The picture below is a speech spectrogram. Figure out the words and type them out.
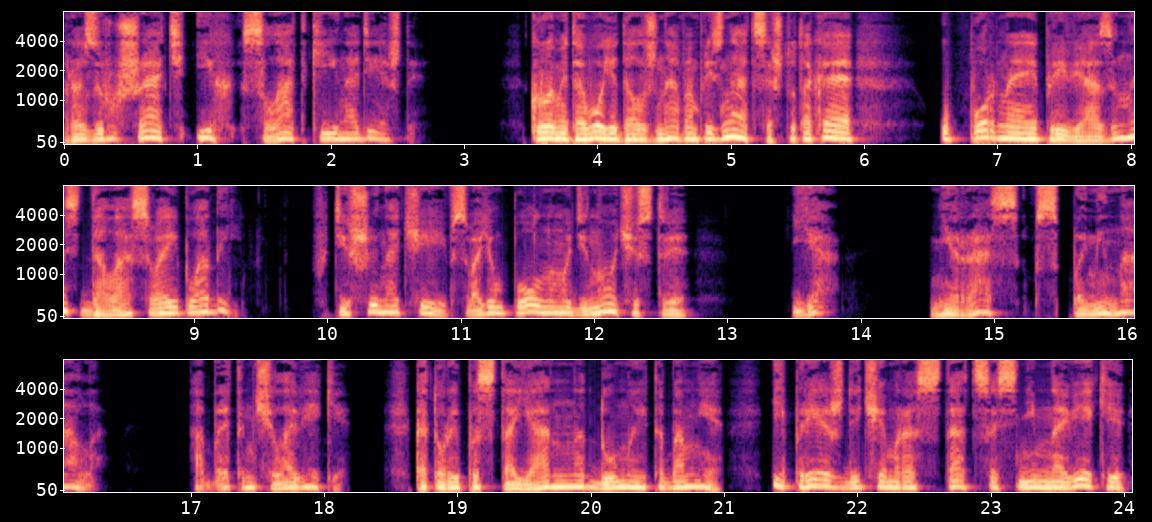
разрушать их сладкие надежды. Кроме того, я должна вам признаться, что такая упорная привязанность дала свои плоды. В тиши ночей, в своем полном одиночестве я не раз вспоминала об этом человеке, который постоянно думает обо мне, и прежде чем расстаться с ним навеки,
